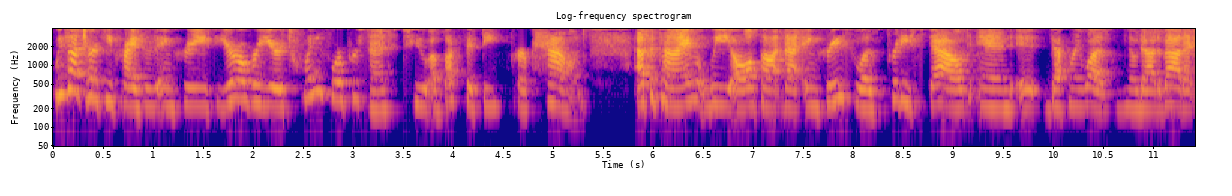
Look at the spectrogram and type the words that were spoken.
we saw turkey prices increase year over year 24% to a buck 50 per pound. At the time, we all thought that increase was pretty stout, and it definitely was, no doubt about it.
